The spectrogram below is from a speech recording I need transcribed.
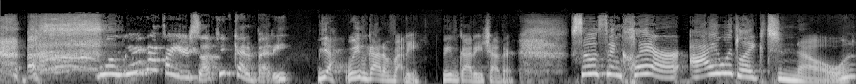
well, you're not by yourself. You've got a buddy. Yeah, we've got a buddy. We've got each other. So, Sinclair, I would like to know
